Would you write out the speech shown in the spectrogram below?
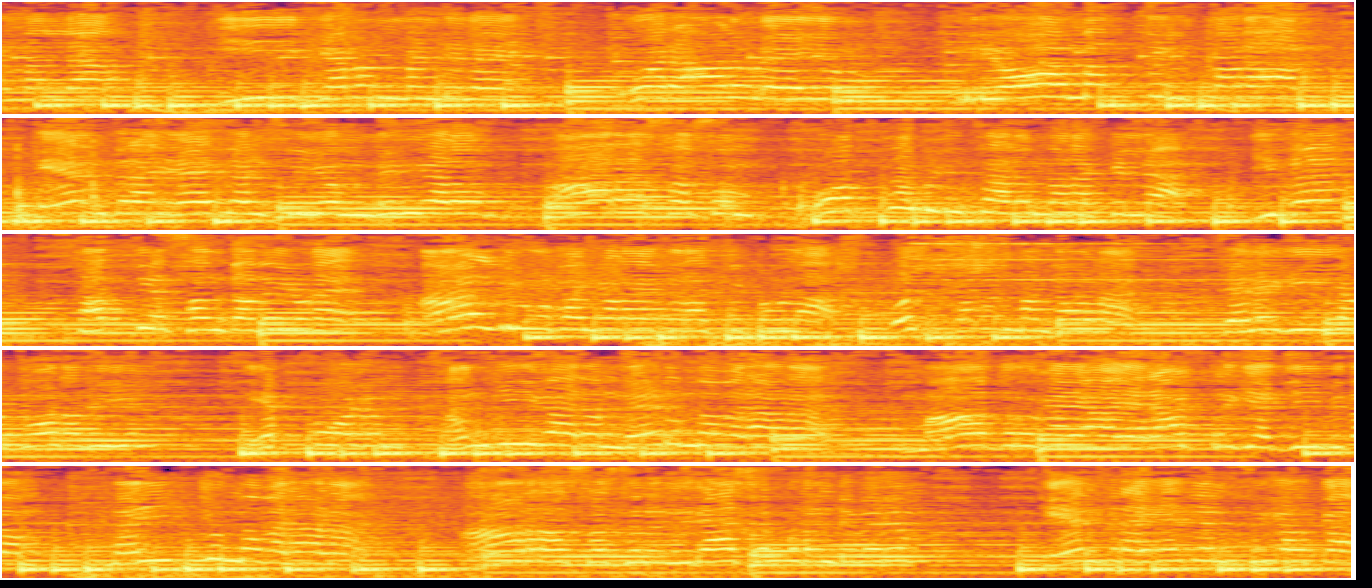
എന്നല്ല ഈ ഗവൺമെന്റിനെ ഒരാളുടെയും രോമത്തിൽ തൊടാൻ കേന്ദ്ര ഏജൻസിയും നിങ്ങളും ആർ എസ് എസും ഒത്തുപിടിച്ചാലും നടക്കില്ല. ഇത് സത്യസന്ധതയുടെ ആൾരൂപങ്ങളെ നിറച്ചിട്ടുള്ള ഒരു ഗവൺമെന്റാണ്. ജനകീയ കോടതിയിൽ എപ്പോഴും അംഗീകാരം നേടുന്നവരാണ്. മാതൃകയായ രാഷ്ട്രീയ ജീവിതം നയിക്കുന്നവരാണ്. ആർ എസ് എസിന് നിരാശപ്പെടേണ്ടി വരും. കേന്ദ്ര ഏജൻസികൾക്ക്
